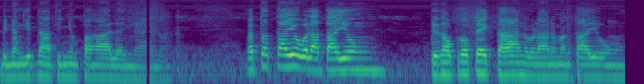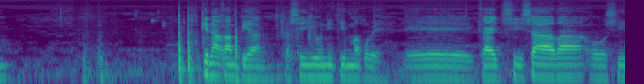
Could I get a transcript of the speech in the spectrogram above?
binanggit natin yung pangalan niya. No? At tayo, wala tayong pinoprotektahan, wala naman tayong kinakampihan kasi unity team ako eh. Eh kahit si Sara o si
